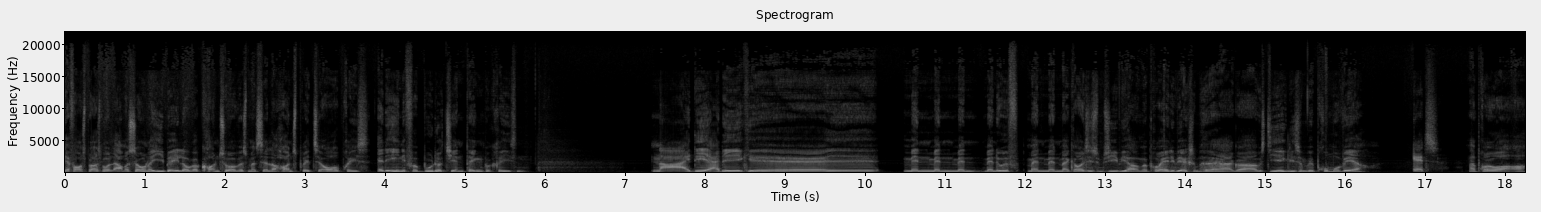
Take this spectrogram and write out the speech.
Jeg får spørgsmål. Amazon og eBay lukker kontor, hvis man sælger håndsprit til overpris. Er det egentlig forbudt at tjene penge på krisen? Nej, det er det ikke. Øh, men, men, men, men, ud, men, men man kan også ligesom sige, at vi har med private virksomheder her at gøre, og hvis de ikke ligesom vil promovere, at man prøver at,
